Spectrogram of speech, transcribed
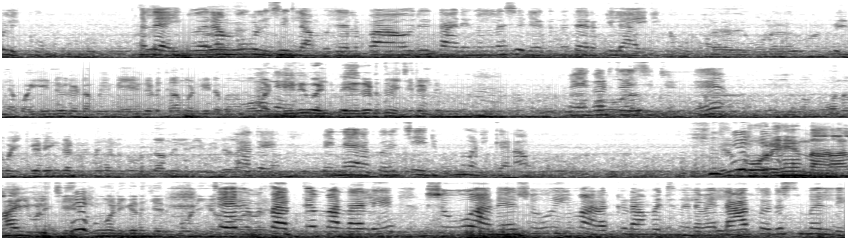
വിളിക്കും. അല്ലേ? ഇതുവരെ അമ്മ വിളിച്ചില്ല. അമ്മ ചിലപ്പോ ആ ഒരു കാര്യങ്ങളെല്ലാം ശരിയാക്കുന്ന തിരക്കിലായിരിക്കും. പിന്നെ പയ്യന്നൂരുണ്ട് അപ്പൊ പോയി ബാഗ് എടുക്കാൻ വേണ്ടിട്ട് അപ്പൊ നമ്മ വണ്ടിയിൽ ബാഗ് എടുത്ത് വെച്ചിട്ടുണ്ട്. ബാഗ് എടുത്ത് വെച്ചിട്ടുണ്ട്. പോകുന്ന വൈക്കടിയും കണ്ടിട്ട് കൊടുക്കാന്നുള്ള രീതിയിലല്ലേ? അതെ. പിന്നെ എനക്കൊരു ചെരുപ്പ് മേടിക്കണം. ഇത് കൊറേ നാളായി വിളി ചെരുപ്പ് മേടിക്കണം ചെരുപ്പ് ചെരുപ്പ് സത്യം പറഞ്ഞാൽ ഷൂ ആണ്. ഷൂ ഈ മഴക്കിടാൻ പറ്റുന്നില്ല. വല്ലാത്തൊരു സ്മെല്ല്.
